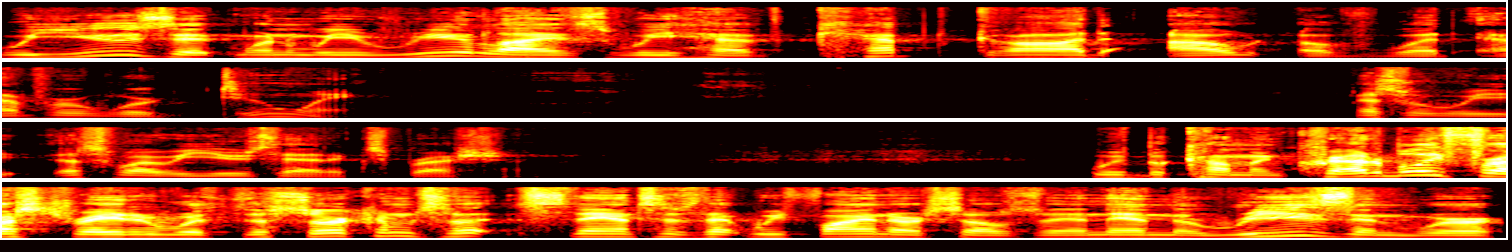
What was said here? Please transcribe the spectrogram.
We use it when we realize we have kept God out of whatever we're doing. That's, what we, that's why we use that expression. We become incredibly frustrated with the circumstances that we find ourselves in, and the reason we're,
